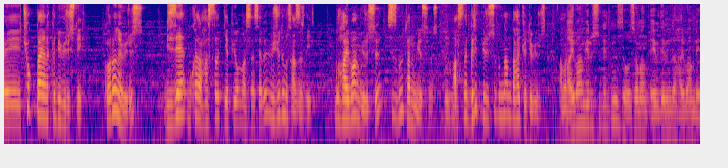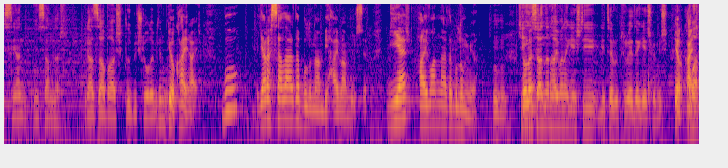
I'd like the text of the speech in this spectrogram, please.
e, çok dayanıklı bir virüs değil. Koronavirüs bize bu kadar hastalık yapıyor olmasının sebebi vücudumuz hazır değil. Bu hayvan virüsü, siz bunu tanımıyorsunuz. Aslında grip virüsü bundan daha kötü virüs. Ama Hayvan virüsü dediniz de o zaman evlerinde hayvan besleyen insanlar biraz daha bağışıklığı güçlü olabilir mi? Yok, hayır, hayır. Bu yarasalarda bulunan bir hayvan virüsü. Diğer hayvanlarda bulunmuyor. Ki Dola- insandan hayvana geçtiği literatüre de geçmemiş. Yok, hayır. Ama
